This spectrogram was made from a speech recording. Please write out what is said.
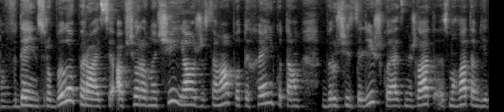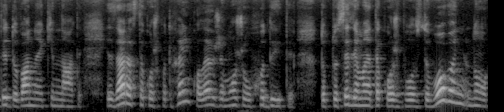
в день зробили операцію, а вчора вночі я вже сама потихеньку там беручись за ліжко, я змогла, змогла там дійти до ванної кімнати. І зараз також потихеньку, але вже можу ходити. Тобто це для мене також було здивовано. Ну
